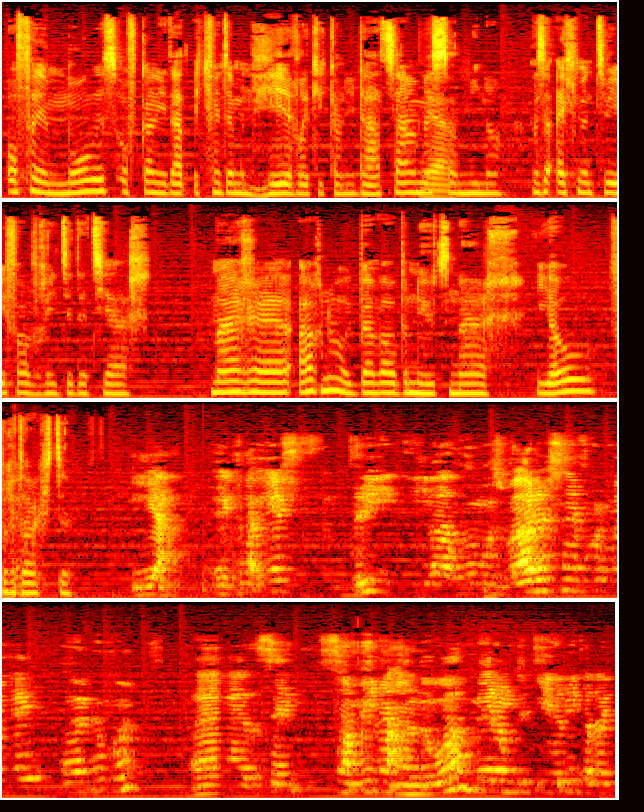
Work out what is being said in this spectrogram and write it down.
of hij een mol is of kandidaat. Ik vind hem een heerlijke kandidaat samen met Ja. Samina. Dat zijn echt mijn twee favorieten dit jaar. Maar eh, Arno, ik ben wel benieuwd naar jouw verdachte. Ja, ik ga eerst drie die wel noemenswaardig zijn voor mij eh, noemen. Eh, dat zijn Samina en Noah. Meer om de theorie dat ik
